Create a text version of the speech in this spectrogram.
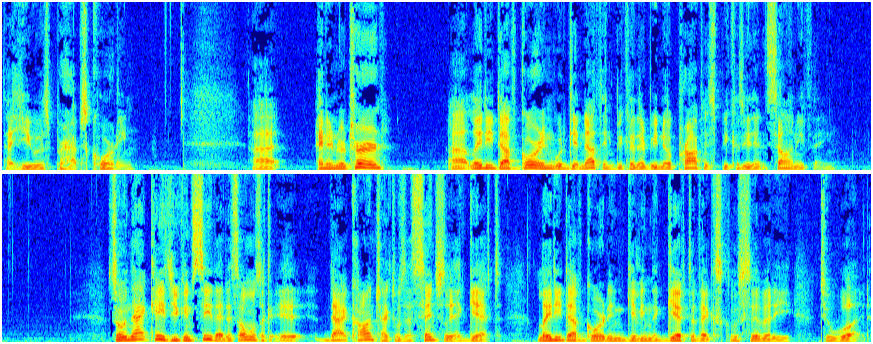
that he was perhaps courting. Uh, and in return, uh, Lady Duff Gordon would get nothing because there'd be no profits because he didn't sell anything. So in that case, you can see that it's almost like it, that contract was essentially a gift. Lady Duff Gordon giving the gift of exclusivity to Wood,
